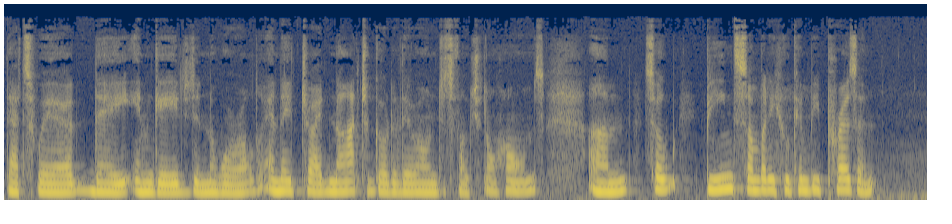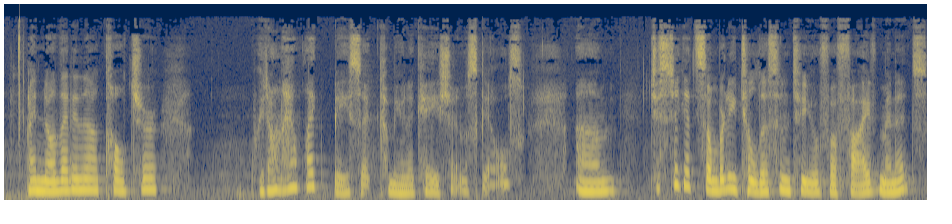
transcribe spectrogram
That's where they engaged in the world. And they tried not to go to their own dysfunctional homes. Um, so, being somebody who can be present, I know that in our culture, we don't have like basic communication skills. Um, just to get somebody to listen to you for five minutes,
